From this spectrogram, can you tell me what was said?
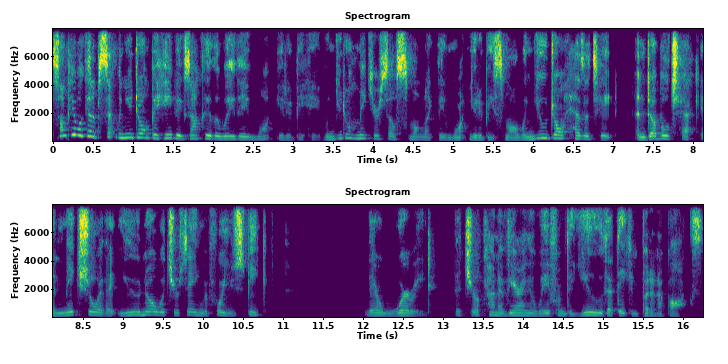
some people get upset when you don't behave exactly the way they want you to behave, when you don't make yourself small like they want you to be small, when you don't hesitate and double check and make sure that you know what you're saying before you speak. They're worried that you're kind of veering away from the you that they can put in a box.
